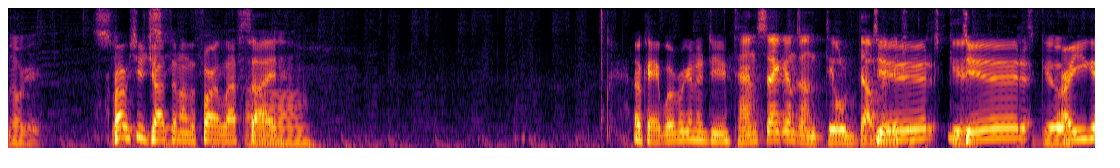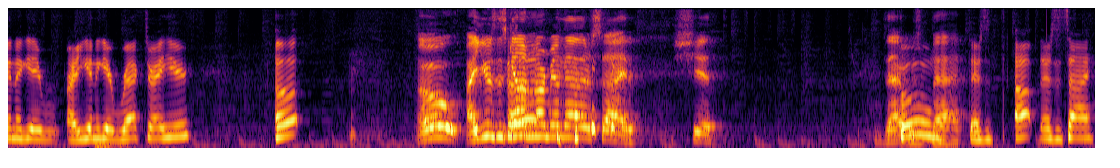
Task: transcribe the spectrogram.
Okay. So, Probably should dropped it on the far left side. Um, okay, what we're gonna do, Ten seconds until double dude? Dude, go. are you gonna get? Are you gonna get wrecked right here? Oh, Oh, I used the skeleton Oh. army on the other side. Shit. That was bad. There's a oh, there's a tie.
